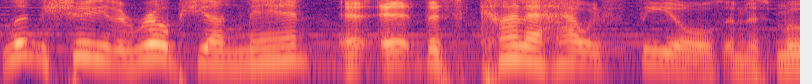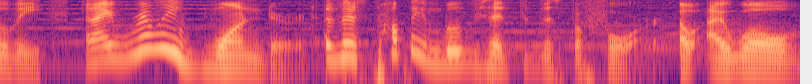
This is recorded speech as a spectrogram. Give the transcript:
let me show you the ropes, young man. And, and that's kind of how it feels in this movie. And I really wondered, there's probably movies that did this before. I, I will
